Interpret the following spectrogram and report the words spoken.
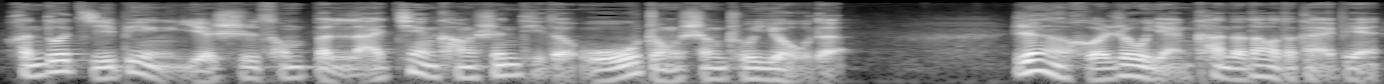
很多疾病也是从本来健康身体的无中生出有的。任何肉眼看得到的改变，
